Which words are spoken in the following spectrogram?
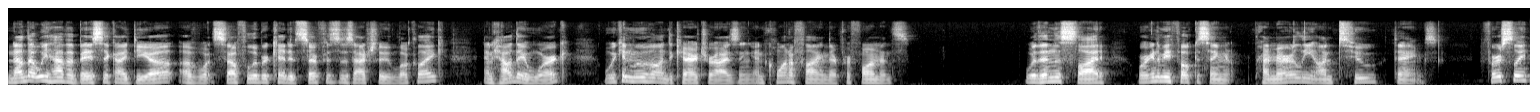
Now that we have a basic idea of what self-lubricated surfaces actually look like and how they work, we can move on to characterizing and quantifying their performance. Within this slide, we're going to be focusing primarily on two things. Firstly,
